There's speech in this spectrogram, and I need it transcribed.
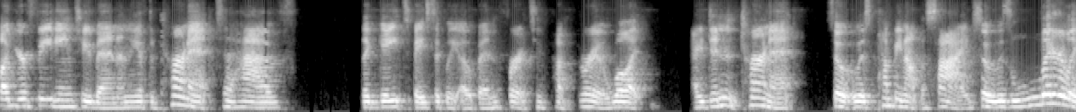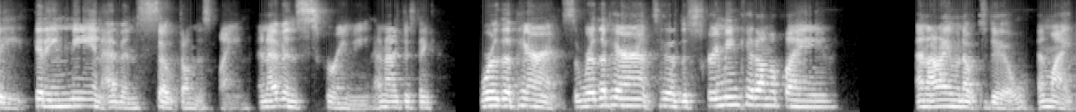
plug your feeding tube in and you have to turn it to have the gates basically open for it to pump through. Well, it, I didn't turn it so it was pumping out the side. So it was literally getting me and Evan soaked on this plane and Evan's screaming. And I just think, we're the parents. We're the parents who have the screaming kid on the plane. And I don't even know what to do. And like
